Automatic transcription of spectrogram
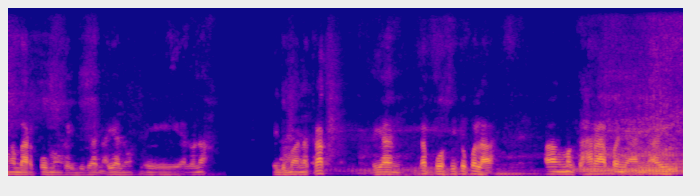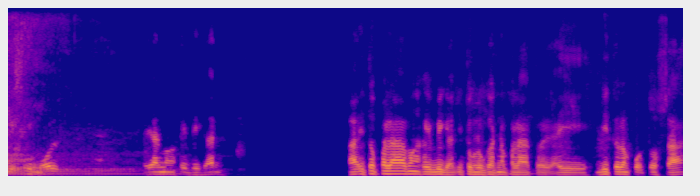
mga barko mga kaibigan. Ayan oh, may ano na, may dumaan na truck. Ayan. Tapos ito pala, ang magkaharapan niyan ay Easy Mall. Ayan mga kaibigan. Ah, ito pala mga kaibigan, itong lugar na pala to ay dito lang po to sa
